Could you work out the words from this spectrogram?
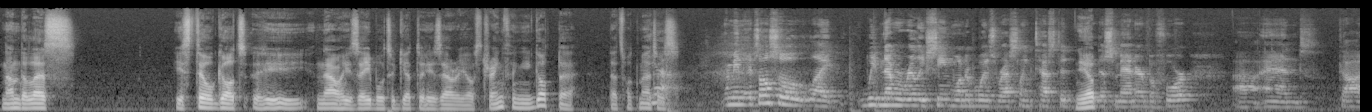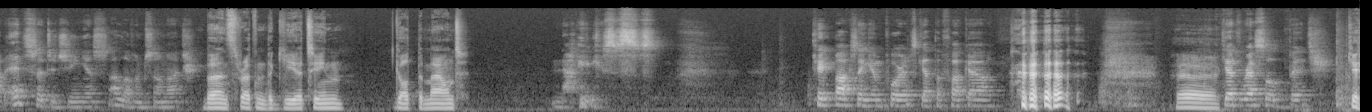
nonetheless, he still got he now he's able to get to his area of strength, and he got there. That's what matters. Yeah. I mean, it's also like we've never really seen Wonder Boy's wrestling tested Yep. in this manner before, uh, and God, Ed's such a genius. I love him so much. Burns threatened the guillotine, got the mount. Nice. Kickboxing imports, get the fuck out. Uh, Get wrestled, bitch. ki-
